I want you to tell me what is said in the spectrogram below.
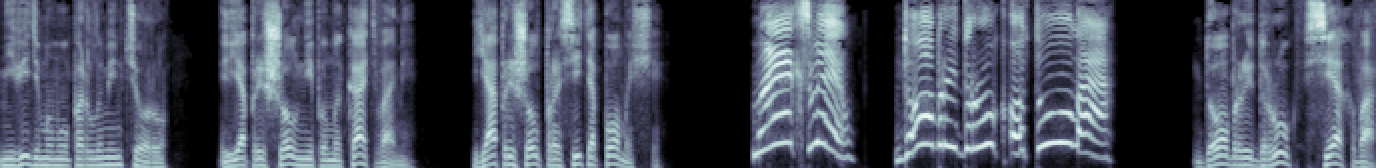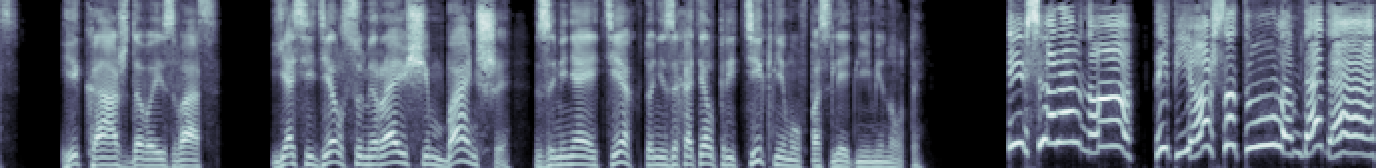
невидимому парламентеру, «и я пришел не помыкать вами. Я пришел просить о помощи». «Максвелл, добрый друг Отула!» «Добрый друг всех вас и каждого из вас я сидел с умирающим Банши, заменяя тех, кто не захотел прийти к нему в последние минуты. «И все равно ты пьешь с Атулом, да-да,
